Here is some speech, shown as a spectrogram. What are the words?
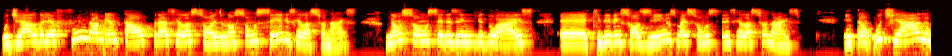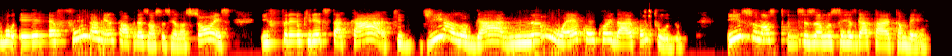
o diálogo ele é fundamental para as relações, nós somos seres relacionais. Não somos seres individuais é, que vivem sozinhos, mas somos seres relacionais. Então, o diálogo ele é fundamental para as nossas relações. E eu queria destacar que dialogar não é concordar com tudo. Isso nós precisamos resgatar também.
